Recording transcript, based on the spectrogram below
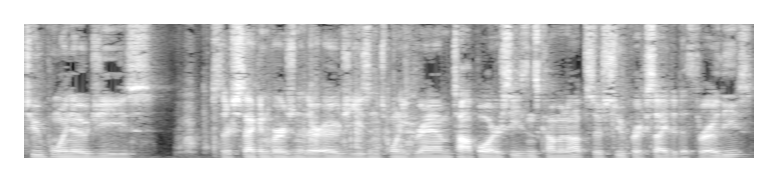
2.0 Gs. It's their second version of their OGs in 20 gram. Top water season's coming up, so super excited to throw these.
